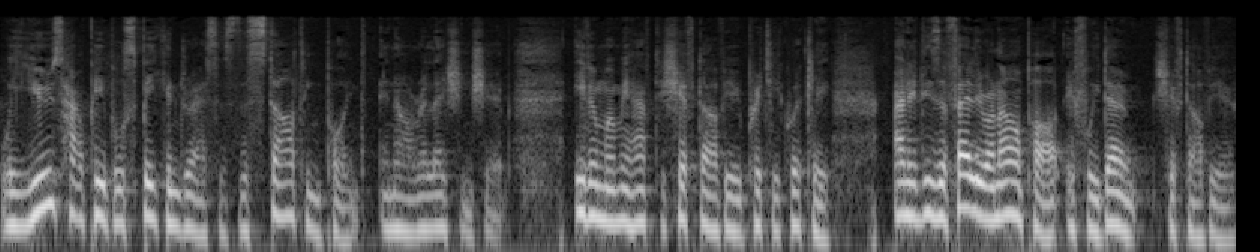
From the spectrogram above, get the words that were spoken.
we use how people speak and dress as the starting point in our relationship, even when we have to shift our view pretty quickly. And it is a failure on our part if we don't shift our view.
